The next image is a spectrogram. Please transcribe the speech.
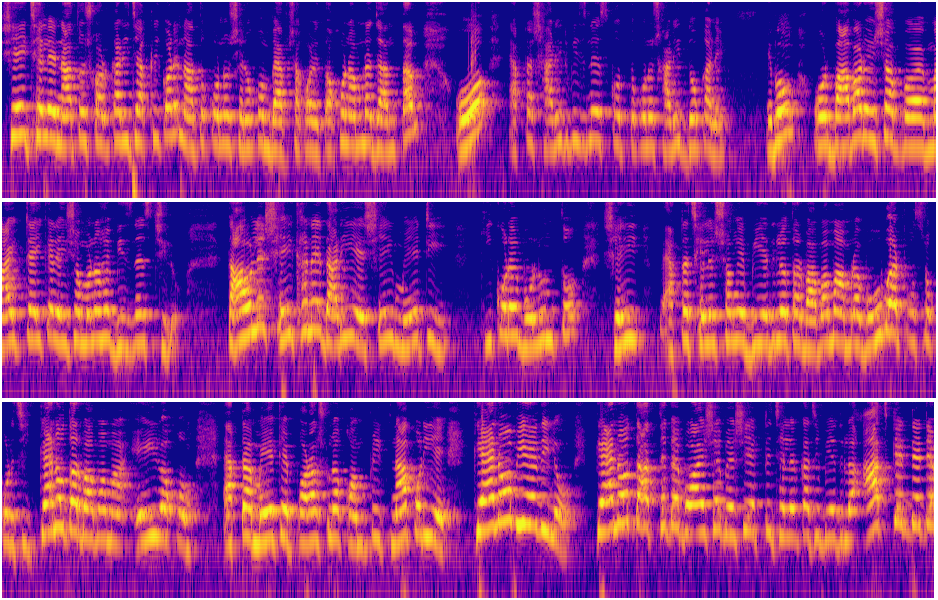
সেই ছেলে না তো সরকারি চাকরি করে না তো কোনো সেরকম ব্যবসা করে। তখন আমরা জানতাম ও একটা শাড়ির বিজনেস করতো কোনো শাড়ির দোকানে এবং ওর বাবার ওইসব আহ, মাইক টাইকের এইসব মনে হয় বিজনেস ছিল। তাহলে সেইখানে দাঁড়িয়ে সেই মেয়েটি কি করে বলুন তো সেই একটা ছেলের সঙ্গে বিয়ে দিল তার বাবা মা আমরা বহুবার প্রশ্ন করেছি কেন তার বাবা মা এই রকম একটা মেয়েকে পড়াশোনা কমপ্লিট না করিয়ে কেন বিয়ে দিল? কেন তার থেকে বয়সে বেশি একটি ছেলের কাছে বিয়ে দিল? আজকের ডেটে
